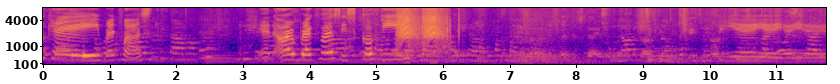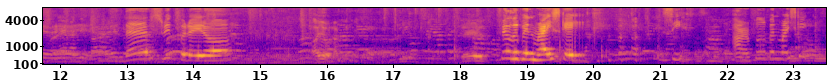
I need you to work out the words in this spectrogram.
Okay, breakfast. And our breakfast is coffee. Yeah, yeah, yeah, yeah, yeah. And then sweet potato. Philippine rice cake. See, our Philippine rice cake.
